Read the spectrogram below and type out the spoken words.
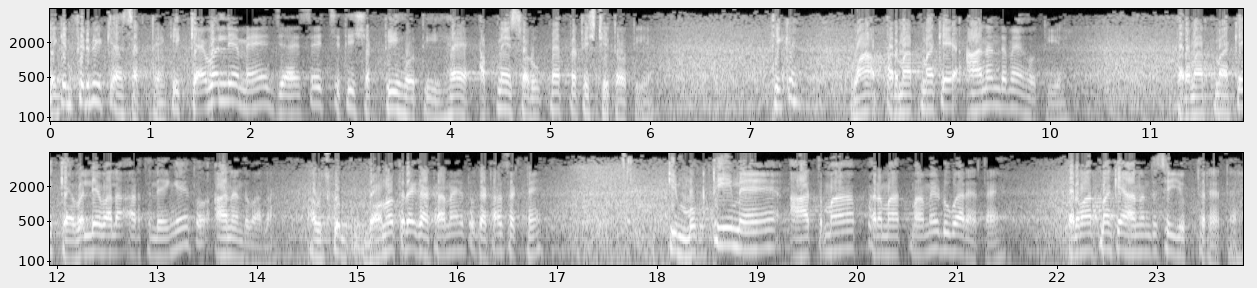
लेकिन फिर भी कह सकते हैं कि कैवल्य में जैसे चिति शक्ति होती है अपने स्वरूप में प्रतिष्ठित होती है। ठीक है? वहाँ परमात्मा के आनंद में होती है। परमात्मा के कैवल्य वाला अर्थ लेंगे तो आनंद वाला। अब उसको दोनों तरह घटाना है तो घटा सकते हैं। कि मुक्ति में आत्मा परमात्मा में डूबा रहता है। परमात्मा के आनंद से युक्त रहता है।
